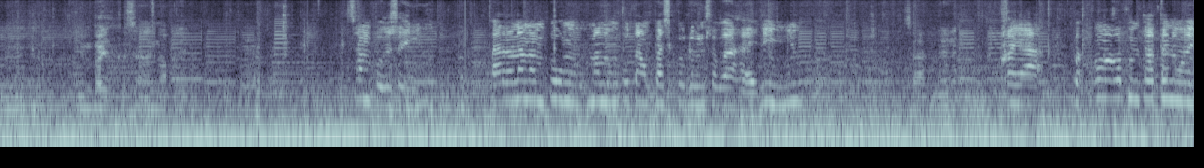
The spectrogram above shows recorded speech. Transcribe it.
Mm, invite ko sa anak ko. Sampo sa inyo. Para naman pong malungkot ang Pasko dun sa bahay ninyo. Kaya, kung ako pong tatanungin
